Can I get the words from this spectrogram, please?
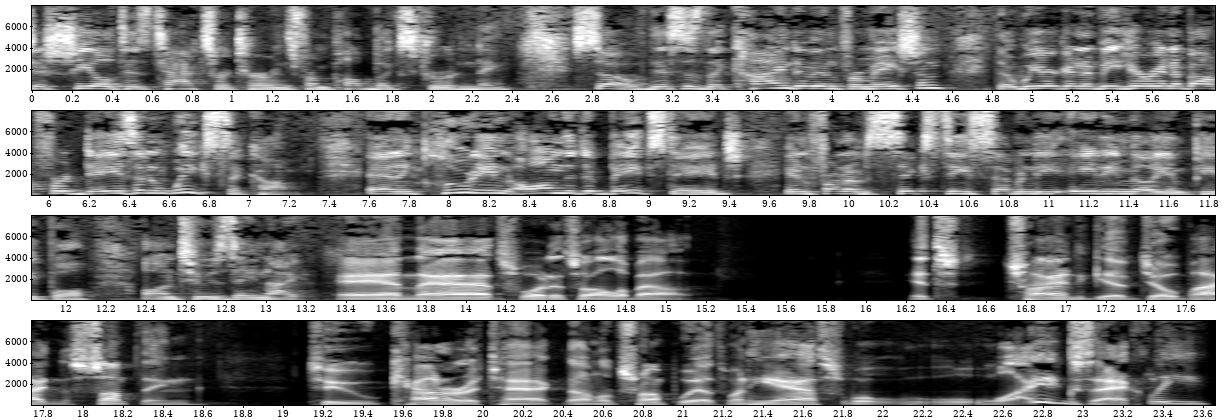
to shield his tax returns from public scrutiny. So this is the kind of information that we are going to be hearing about for days and weeks to come. And including on the debate stage in front of 60, 70, 80 million people on Tuesday night. And that's what it's all about. It's trying to give Joe Biden something to counterattack Donald Trump with when he asks, well, why exactly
